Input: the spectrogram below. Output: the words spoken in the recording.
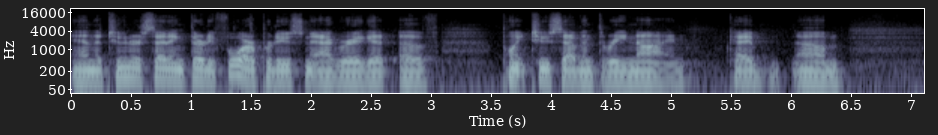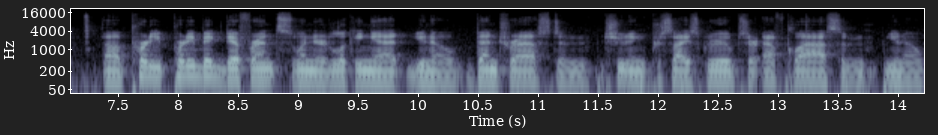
and the tuner setting 34 produced an aggregate of 0.2739. Okay, um, a pretty pretty big difference when you're looking at you know bench rest and shooting precise groups or F class and you know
